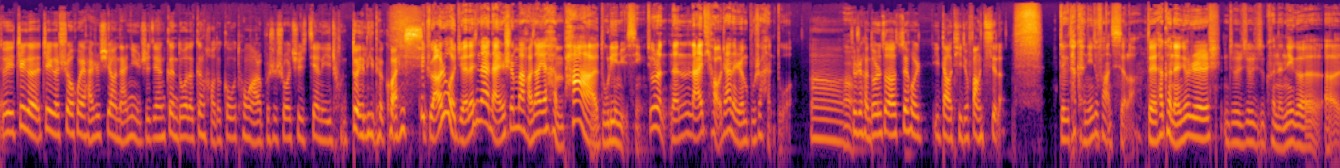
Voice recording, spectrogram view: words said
所以这个这个社会还是需要男女之间更多的、更好的沟通，而不是说去建立一种 对立的关系。主要是我觉得现在男生嘛，好像也很怕独立女性，就是能来挑战的人不是很多。嗯，就是很多人做到最后一道题就放弃了，对他肯定就放弃了，对他可能就是就就就可能那个呃，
